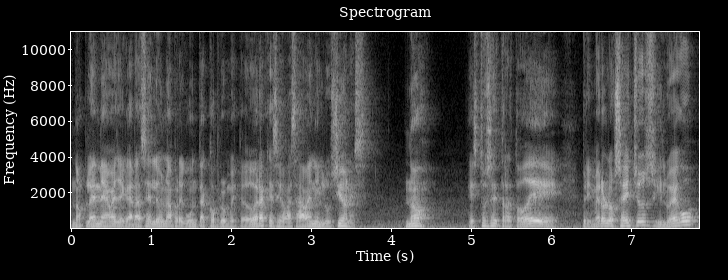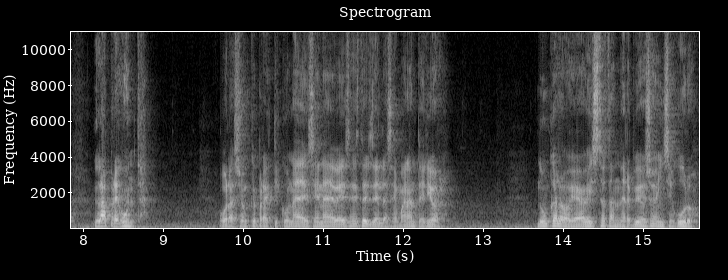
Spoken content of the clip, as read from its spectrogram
No planeaba llegar a hacerle una pregunta comprometedora que se basaba en ilusiones. No, esto se trató de primero los hechos y luego la pregunta. Oración que practicó una decena de veces desde la semana anterior. Nunca lo había visto tan nervioso e inseguro.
